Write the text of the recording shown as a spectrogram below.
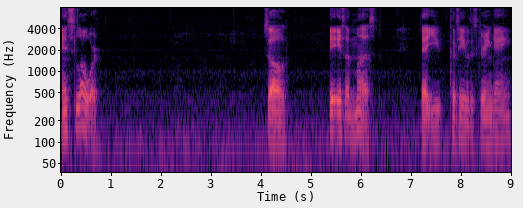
and slower. So it is a must that you continue with the screen game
